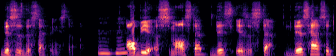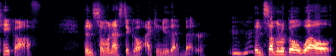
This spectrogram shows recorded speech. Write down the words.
this is the stepping stone. hmm Albeit a small step, this is a step. This has to take off. Then someone has to go, I can do that better hmm then someone will go, well,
